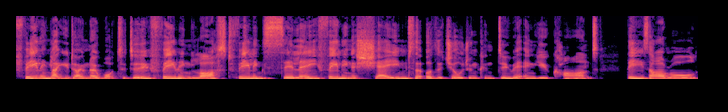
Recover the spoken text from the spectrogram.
feeling like you don't know what to do, feeling lost, feeling silly, feeling ashamed that other children can do it and you can't. These are all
